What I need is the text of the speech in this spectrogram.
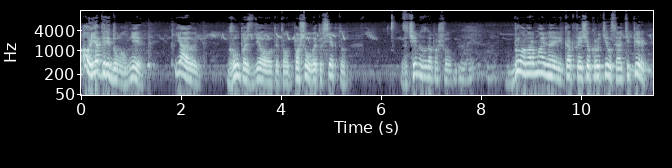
О, я передумал. Нет. я глупо сделал вот это вот, пошел в эту секту. Зачем я туда пошел? Было нормально и как-то еще крутился, а теперь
